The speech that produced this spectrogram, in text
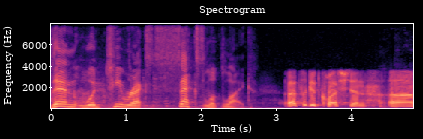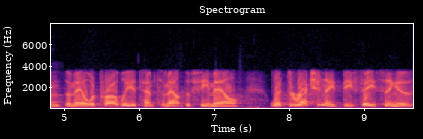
then would T Rex sex look like? That's a good question. Um, the male would probably attempt to mount the female. What direction they'd be facing is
